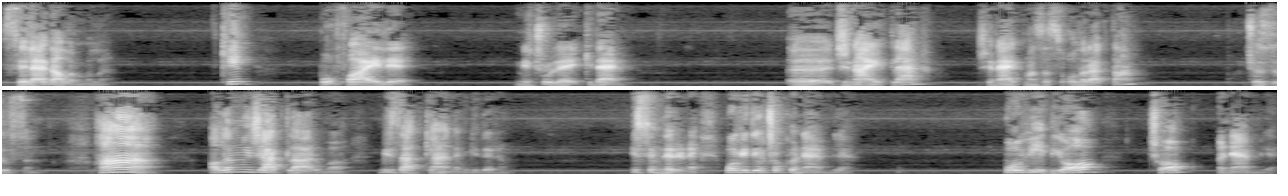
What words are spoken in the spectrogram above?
Selay da alınmalı. Ki bu faili meçhule giden e, cinayetler cinayet masası olaraktan çözülsün. Ha alınmayacaklar mı? Bizzat kendim giderim. İsimlerini. Bu video çok önemli. Bu video çok önemli.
